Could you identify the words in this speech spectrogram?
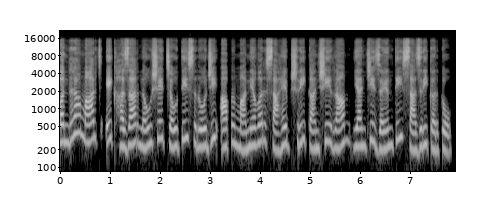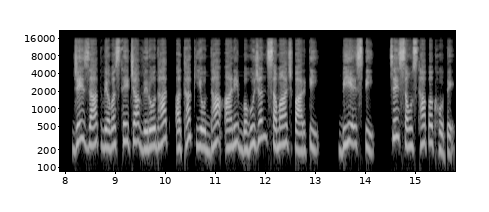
पंधरा मार्च एक हजार नऊशे चौतीस रोजी आपण मान्यवर साहेब श्री कांशी राम यांची जयंती साजरी करतो जे जात व्यवस्थेच्या विरोधात अथक योद्धा आणि बहुजन समाज पार्टी बीएसपी चे संस्थापक होते.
